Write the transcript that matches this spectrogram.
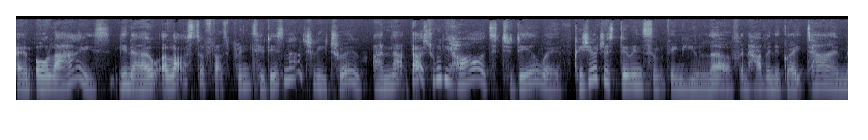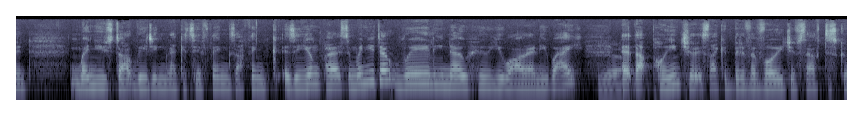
um, or lies. You know, a lot of stuff that's printed isn't actually true. And that, that's really hard to deal with because you're just doing something you love and having a great time. And when you start reading negative things, I think as a young person, when you don't really know who you are anyway, Yeah. at that point, it's like a bit of a voyage of self discovery.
